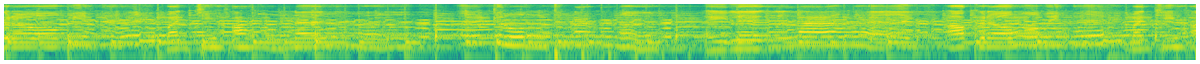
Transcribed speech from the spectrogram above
ក្រវាបញ្ជាអស់នៅអើយគ្រងឆ្នាំអីលើកឡើងហើយអក្រវាបញ្ជាអ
